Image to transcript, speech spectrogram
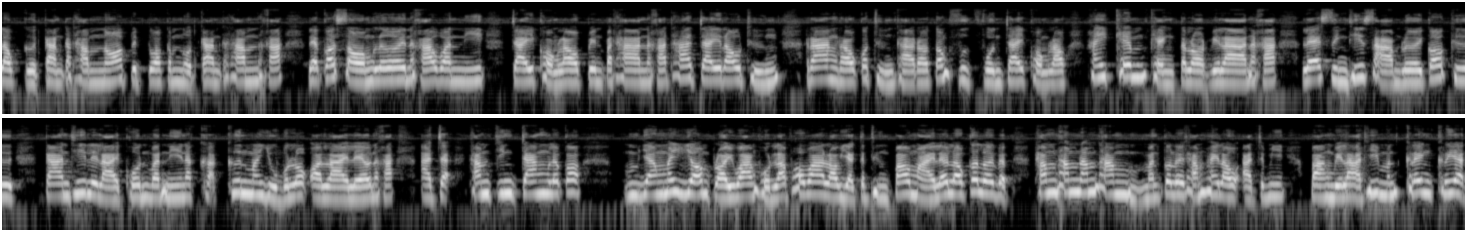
เราเกิดการกระทำเนาะเป็นตัวกำหนดการกระทำนะคะ แล้วก็สองเลยนะคะ วันนี้ใจของเราเป็นประธานนะคะ ถ้าใจเราถึงร่างเราก็ถึงค่ะ เราต้องฝึกฝนใจของเราให้เข้มแข็งตลอดเวลานะคะ และสิ่งที่สามเลยก็คือการที่หลาย ๆ คนวันนี้นะคะขึ้นมาอยู่บนโลกออนไลน์แล้วนะคะ อาจจะทำจริงจังแล้วก็ ยังไม่ยอมปล่อยวางผลลัพธ์เพราะว่าเราอยากจะถึงเป้าหมายแล้วเราก็เลยแบบทำทำทำทำมันก็เลยทำให้เราอาจจะมีบางเวลาที่มันเคร่งเครียด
